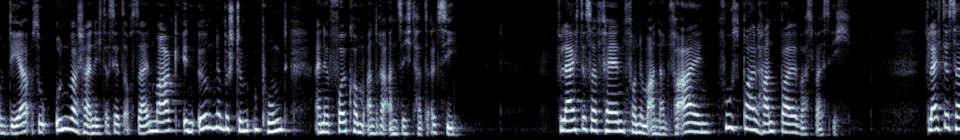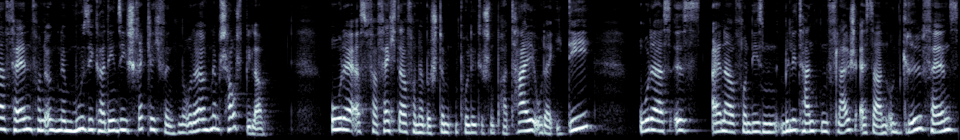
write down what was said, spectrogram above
und der, so unwahrscheinlich das jetzt auch sein mag, in irgendeinem bestimmten Punkt eine vollkommen andere Ansicht hat als Sie. Vielleicht ist er Fan von einem anderen Verein, Fußball, Handball, was weiß ich. Vielleicht ist er Fan von irgendeinem Musiker, den Sie schrecklich finden, oder irgendeinem Schauspieler. Oder er ist Verfechter von einer bestimmten politischen Partei oder Idee, oder es ist einer von diesen militanten Fleischessern und Grillfans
